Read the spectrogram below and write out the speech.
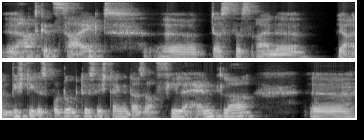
hat gezeigt, dass das eine, ja, ein wichtiges Produkt ist. Ich denke, dass auch viele Händler äh,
